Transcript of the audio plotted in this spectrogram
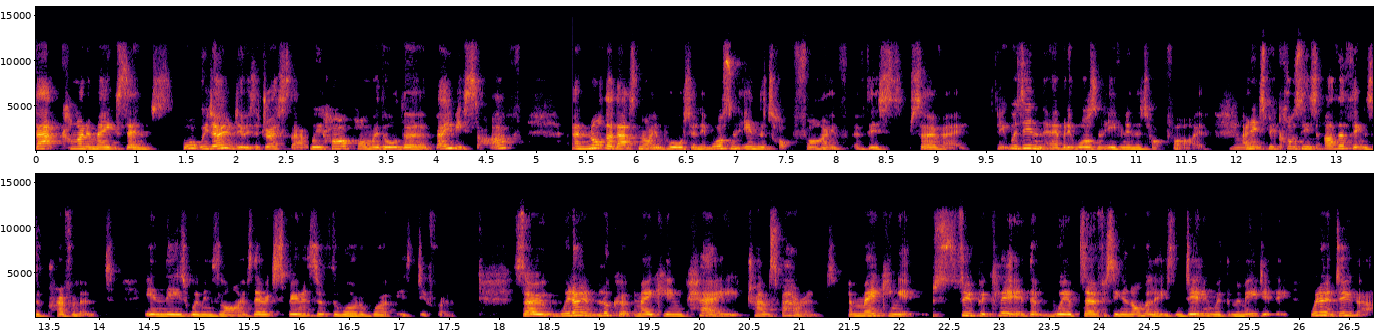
that kind of makes sense. What we don't do is address that. We harp on with all the baby stuff. And not that that's not important, it wasn't in the top five of this survey. It was in there, but it wasn't even in the top five. Mm. And it's because these other things are prevalent in these women's lives. Their experience of the world of work is different. So we don't look at making pay transparent and making it super clear that we're surfacing anomalies and dealing with them immediately. We don't do that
